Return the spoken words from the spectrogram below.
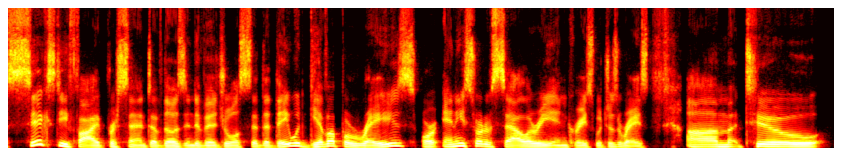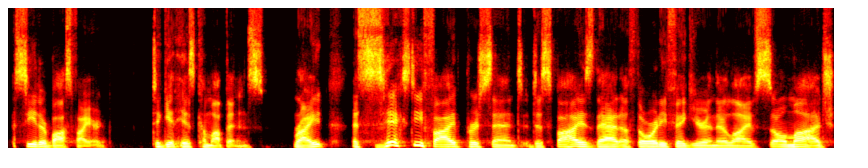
65% of those individuals said that they would give up a raise or any sort of salary increase, which is a raise, um, to see their boss fired, to get his comeuppance right? That 65% hmm. despise that authority figure in their lives so much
